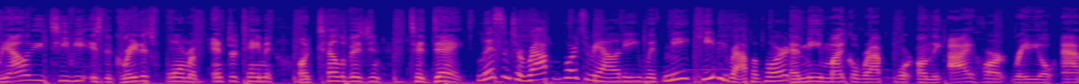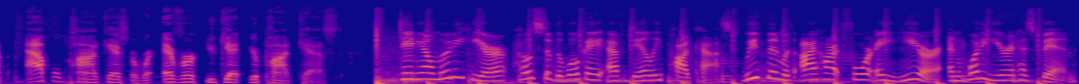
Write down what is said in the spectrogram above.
Reality TV is the greatest form of entertainment on television today. Listen to Rapaport's Reality with me, Kebe Rapaport. And me, Michael Rapaport, on the iHeartRadio app, Apple Podcast, or wherever you get your podcast. Danielle Moody here, host of the Woke AF Daily podcast. We've been with iHeart for a year, and what a year it has been.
